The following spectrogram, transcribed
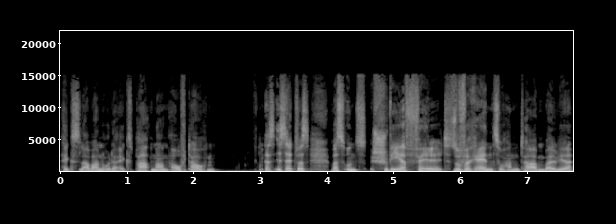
Ex-Lovern oder Ex-Partnern auftauchen. Das ist etwas, was uns schwer fällt, souverän zu handhaben, weil wir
